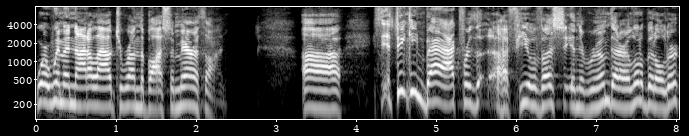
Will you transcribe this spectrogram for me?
were women not allowed to run the Boston Marathon? Uh, thinking back for the, a few of us in the room that are a little bit older,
